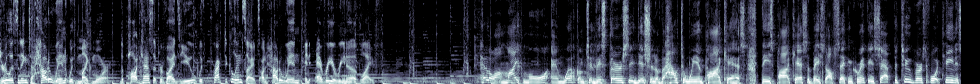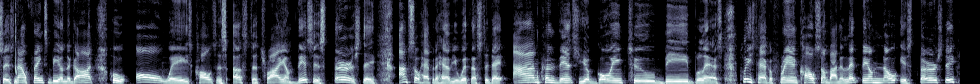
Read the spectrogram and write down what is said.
You're listening to How to Win with Mike Moore, the podcast that provides you with practical insights on how to win in every arena of life. Hello, I'm Mike Moore, and welcome to this Thursday edition of the How to Win podcast. These podcasts are based off 2 Corinthians chapter 2, verse 14. It says, Now thanks be unto God who always causes us to triumph. This is Thursday. I'm so happy to have you with us today. I'm convinced you're going to be blessed. Please tag a friend, call somebody, let them know it's Thursday.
